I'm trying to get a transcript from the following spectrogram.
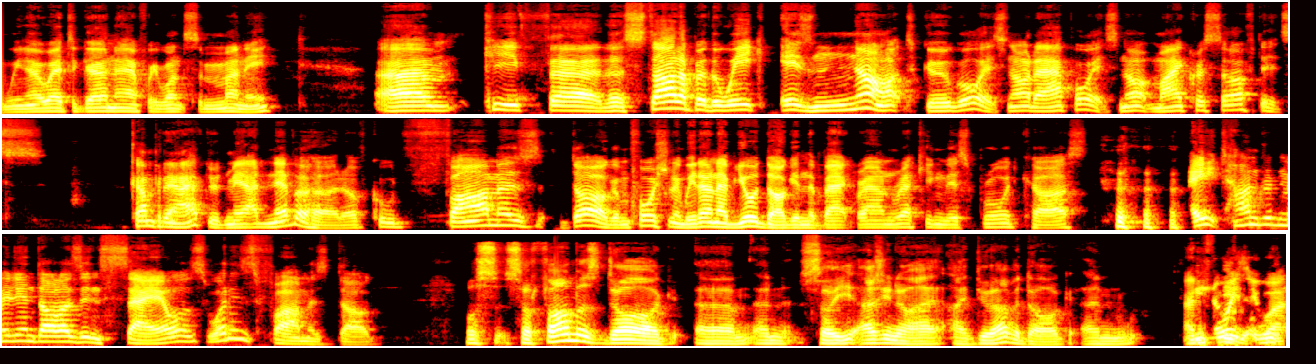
We know where to go now if we want some money. Um, Keith, uh, the startup of the week is not Google. It's not Apple. It's not Microsoft. It's a company I have to admit I'd never heard of called Farmer's Dog. Unfortunately, we don't have your dog in the background wrecking this broadcast. $800 million in sales. What is Farmer's Dog? Well, so, so Farmer's Dog, um, and so as you know, I, I do have a dog, and a noisy one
